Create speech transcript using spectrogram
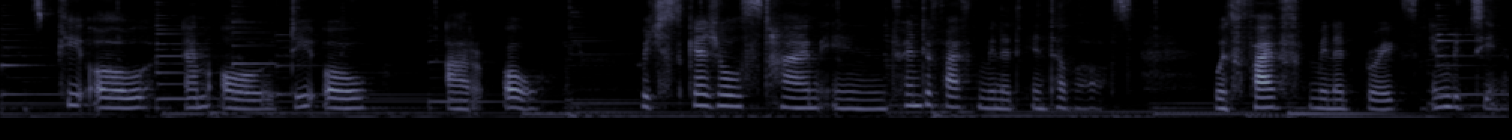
It's P O M O D O R O, which schedules time in 25 minute intervals with 5 minute breaks in between.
